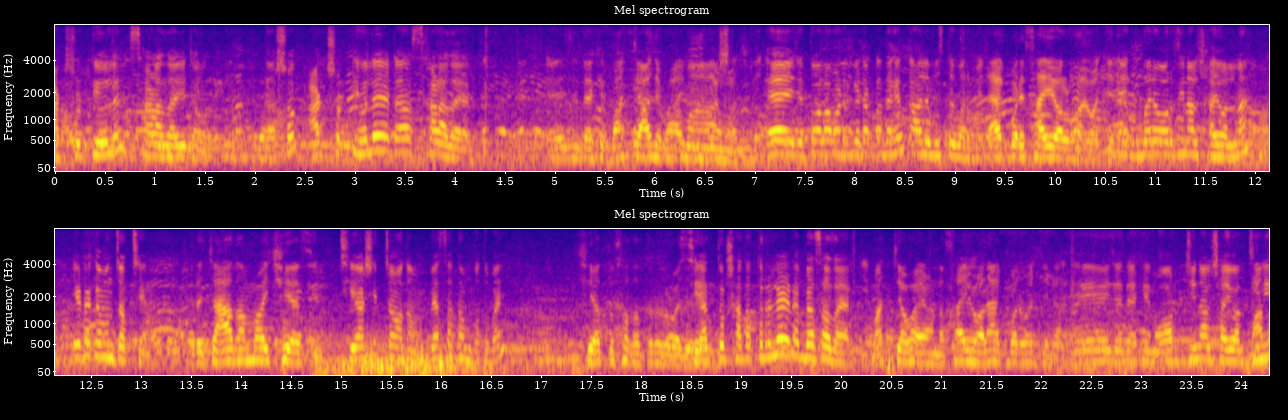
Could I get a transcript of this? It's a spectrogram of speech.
আটষট্টি হলে ছাড়া যায় এটাও। দর্শক আটষট্টি হলে এটা ছাড়া যায় আর কি। এই যে দেখেন। বাচ্চা আছে ভাই এই যে তলাবাটের গেটআপটা দেখেন তাহলে বুঝতে পারবেন। একবারে সাইওয়াল ভাই অরিজিনাল একবারে অরিজিনাল সাইওয়াল না? এটা কেমন চাচ্ছেন? এটা চা দাম ভাই ছিয়াশি। ছিয়াশির চাওয়া দাম। বেচা দাম কত ভাই? ছিয়াত্তর সাতাত্তর হলে ছিয়াত্তর সাতাত্তর হলে এটা বেচা যায় আর কি। বাচ্চা ভাই এখন সাইওয়াল একবার অরিজিনাল এই যে দেখেন অরিজিনাল সাইওয়াল। যিনি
